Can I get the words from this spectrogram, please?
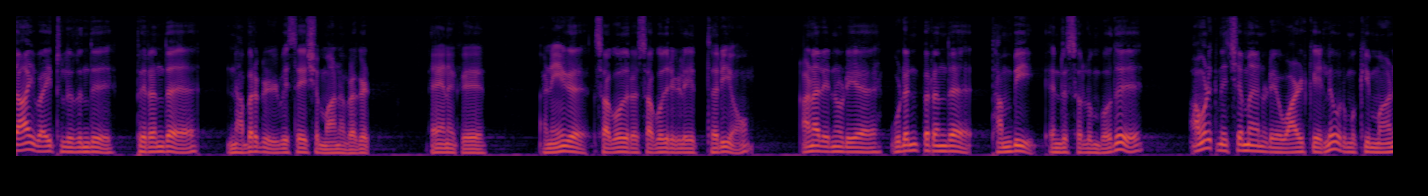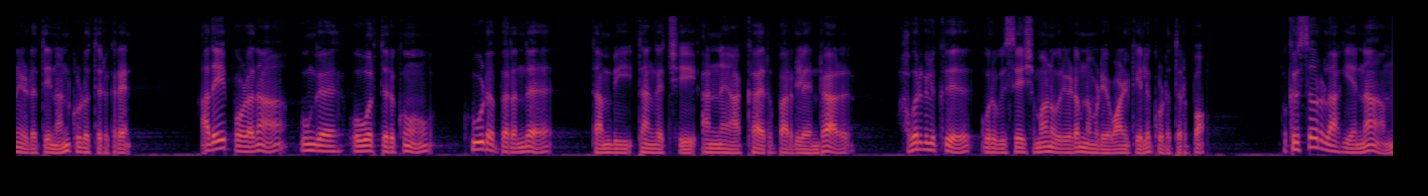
தாய் வயிற்றிலிருந்து பிறந்த நபர்கள் விசேஷமானவர்கள். எனக்கு அநேக சகோதர சகோதரிகளே தெரியும். ஆனால் என்னுடைய உடன் பிறந்த தம்பி என்று சொல்லும்போது அவனுக்கு நிச்சயமாக என்னுடைய வாழ்க்கையில் ஒரு முக்கியமான இடத்தை நான் கொடுத்திருக்கிறேன். அதே போல தான் உங்கள் ஒவ்வொருத்தருக்கும் கூட பிறந்த தம்பி தங்கச்சி அண்ணன் அக்கா இருப்பார்கள் என்றால் அவர்களுக்கு ஒரு விசேஷமான ஒரு இடம் நம்முடைய வாழ்க்கையில் கொடுத்துருப்போம். இப்போ கிறிஸ்தவர்களாகிய நாம்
